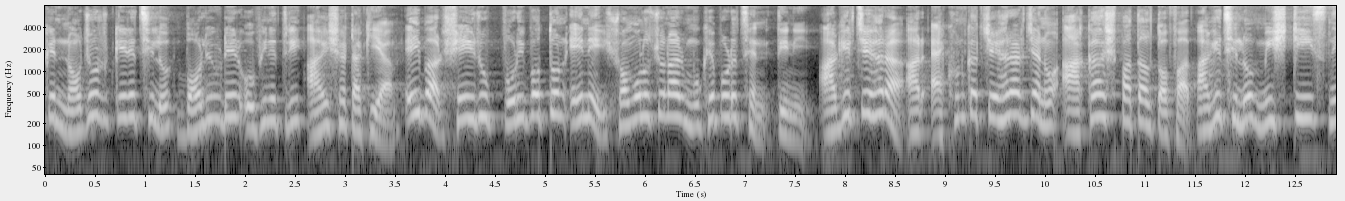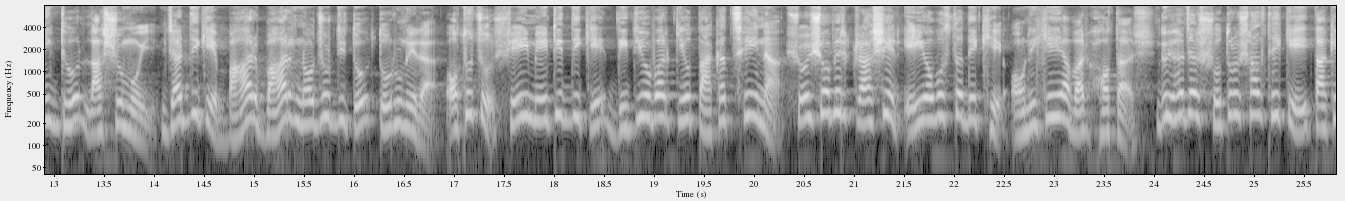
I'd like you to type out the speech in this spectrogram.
দর্শকের নজর কেড়েছিল বলিউডের অভিনেত্রী আয়েশা টাকিয়া। এইবার সেই রূপ পরিবর্তন এনেই সমালোচনার মুখে পড়েছেন তিনি। আগের চেহারা আর এখনকার চেহারার যেন আকাশ পাতাল তফাত আগে ছিল মিষ্টি, স্নিগ্ধ, লাস্যময়ী, যার দিকে বারবার নজর দিত তরুণেরা। অথচ সেই মেয়েটির দিকে দ্বিতীয়বার কেউ তাকাচ্ছেই না। শৈশবের ক্রাশের এই অবস্থা দেখে অনেকেই আবার হতাশ। দুই হাজার সতেরো সাল থেকেই তাকে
